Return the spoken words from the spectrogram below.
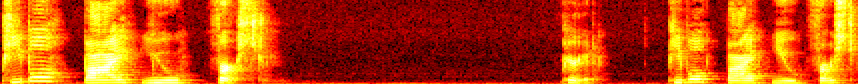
people buy you first. Period. People buy you first.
